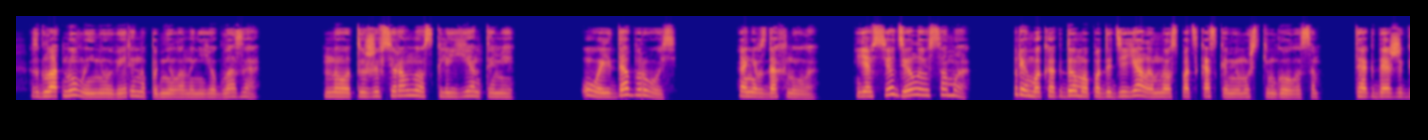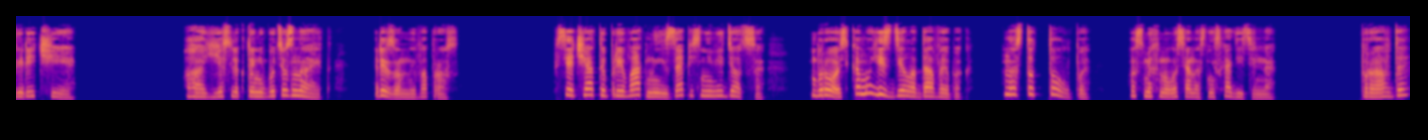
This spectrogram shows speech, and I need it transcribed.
— сглотнула и неуверенно подняла на нее глаза. «Но ты же все равно с клиентами...» «Ой, да брось!» Аня вздохнула. «Я все делаю сама. Прямо как дома под одеялом, но с подсказками мужским голосом. Так даже горячее». «А если кто-нибудь узнает?» — резонный вопрос. «Все чаты приватные, запись не ведется. Брось, кому есть дело до вебок? Нас тут толпы», — усмехнулась она снисходительно. «Правда?»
